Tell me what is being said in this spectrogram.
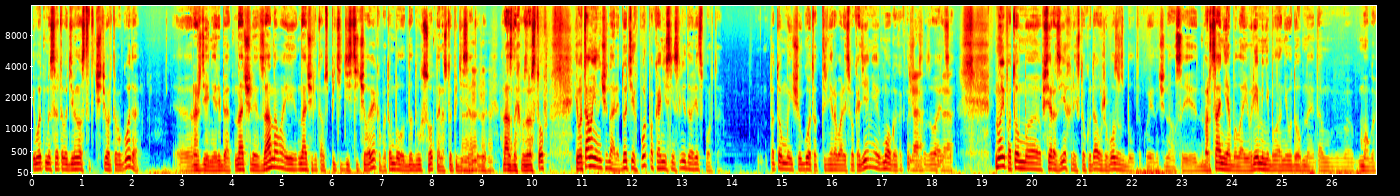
И вот мы с этого 94 года рождения ребят начали заново и начали там с 50 человек, а потом было до 200, наверное, 150 уже разных возрастов. И вот там они начинали до тех пор, пока не снесли дворец спорта. Потом мы еще год оттренировались в академии, в МОГА, как это Да, сейчас называется. да. Ну и потом э, все разъехались, кто куда, уже возраст был такой начинался. И дворца не было, и времени было неудобное там в МОГА.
